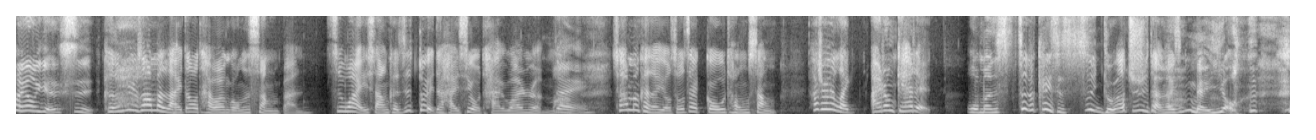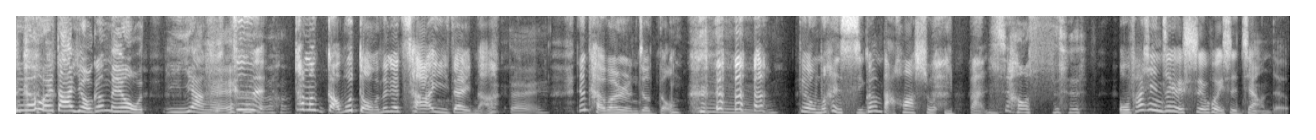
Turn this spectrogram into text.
朋友也是，可能比如说他们来到台湾公司上班。是外商，可是对的还是有台湾人嘛？对，所以他们可能有时候在沟通上，他就会 like I don't get it。我们这个 case 是有要继续谈还是没有？你 的回答有跟没有一样哎、欸，就是他们搞不懂那个差异在哪。对，但台湾人就懂。嗯、对，我们很习惯把话说一半，笑死。我发现这个社会是这样的，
